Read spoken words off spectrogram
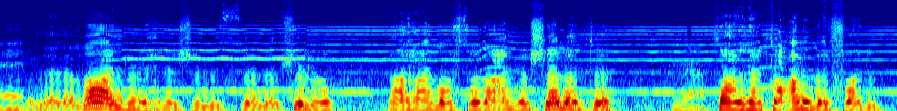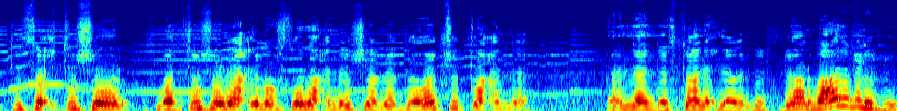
إيه. قلنا له ما أدري إحنا شنو السبب شنو؟ قال هاي مفصولة عنه شبكة نعم. صار لها تعلم فات تسع أشهر ثمان أشهر يعني مفصولة عنه شبكة وشتوا عنه؟ لأن الاستاذ إحنا الاثنين ما ندري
